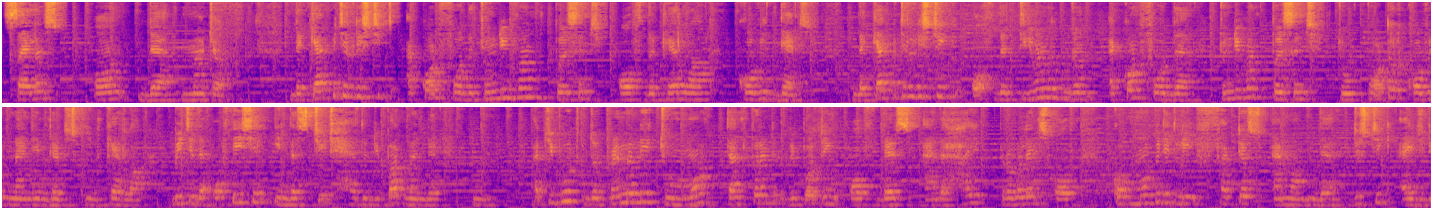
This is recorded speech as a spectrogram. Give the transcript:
silence on the matter. The capital district account for the 21% of the Kerala COVID deaths. The capital district of the Thiruvananthapuram account for the 21% to total COVID-19 deaths in Kerala, which the official in the state health department attribute the primarily to more transparent reporting of deaths and the high prevalence of comorbidity factors among the district aged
